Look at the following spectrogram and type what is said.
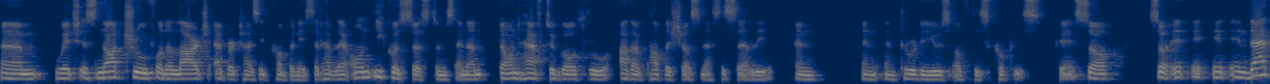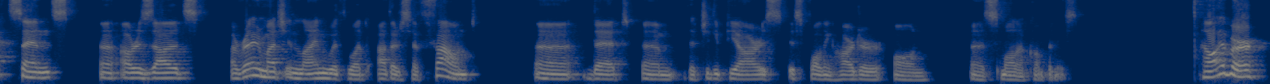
um, which is not true for the large advertising companies that have their own ecosystems and don't have to go through other publishers necessarily. And and, and through the use of these cookies. Okay, so so in, that sense, uh, our results are very much in line with what others have found uh, that um, the GDPR is, is falling harder on uh, smaller companies. However,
